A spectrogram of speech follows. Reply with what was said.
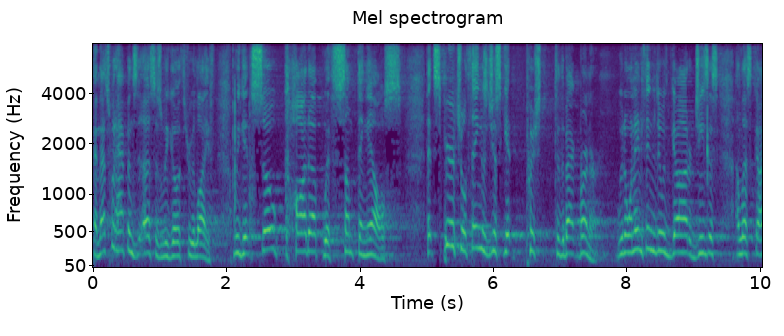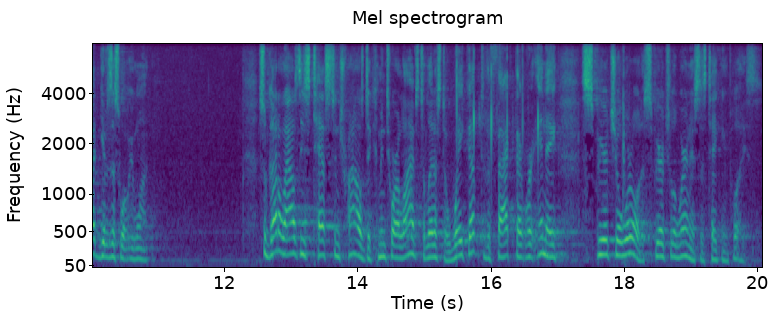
And that's what happens to us as we go through life. We get so caught up with something else that spiritual things just get pushed to the back burner. We don't want anything to do with God or Jesus unless God gives us what we want. So God allows these tests and trials to come into our lives to let us to wake up to the fact that we're in a spiritual world, a spiritual awareness is taking place.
